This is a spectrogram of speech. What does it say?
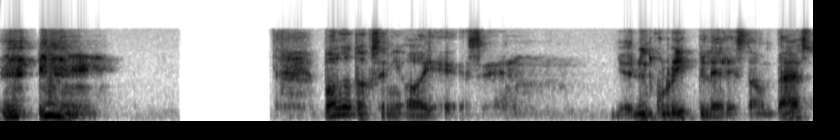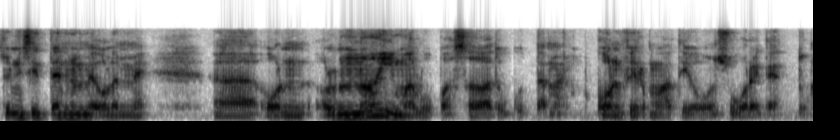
palatakseni aiheeseen. Nyt kun rippileiristä on päästy, niin sitten me olemme, ää, on, on naimalupa saatu, kun tämä konfirmaatio on suoritettu.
